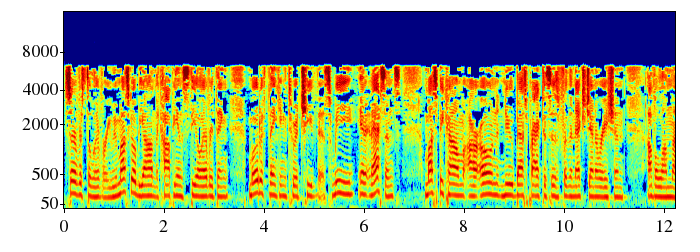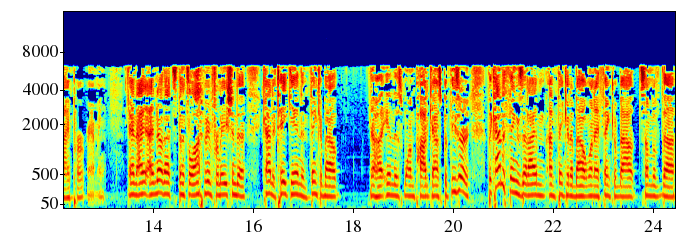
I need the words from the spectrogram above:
service delivery. We must go beyond the copy and steal everything mode of thinking to achieve this. We, in, in essence, must become our own new best practices for the next generation of alumni programming. And I, I know that's that's a lot of information to kind of take in and think about uh, in this one podcast, but these are the kind of things that I'm I'm thinking about when I think about some of the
